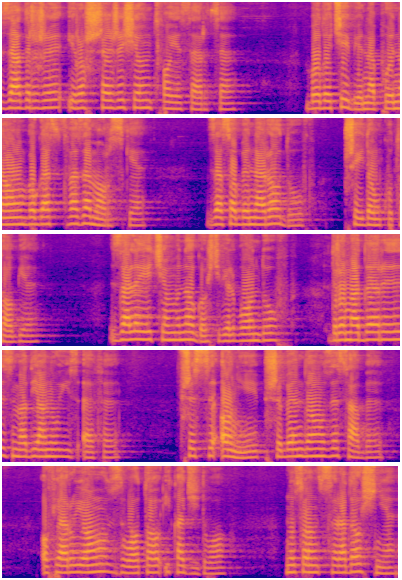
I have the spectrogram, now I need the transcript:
Zadrży i rozszerzy się Twoje serce, bo do Ciebie napłyną bogactwa zamorskie. Zasoby narodów przyjdą ku Tobie. Zaleje Cię mnogość wielbłądów, dromadery z Madianu i z Efy. Wszyscy oni przybędą ze Saby, ofiarują złoto i kadzidło, nucąc radośnie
